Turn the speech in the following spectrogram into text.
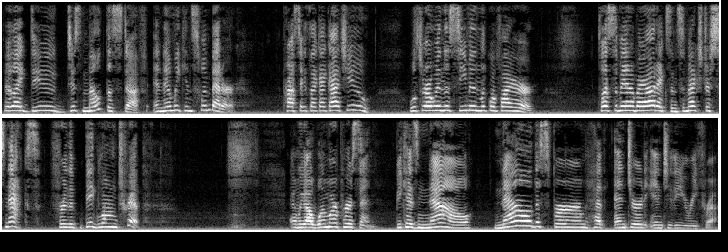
They're like, dude, just melt the stuff, and then we can swim better. Prostate's like, I got you. We'll throw in the semen liquefier, plus some antibiotics and some extra snacks for the big, long trip. And we got one more person because now, now the sperm have entered into the urethra.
